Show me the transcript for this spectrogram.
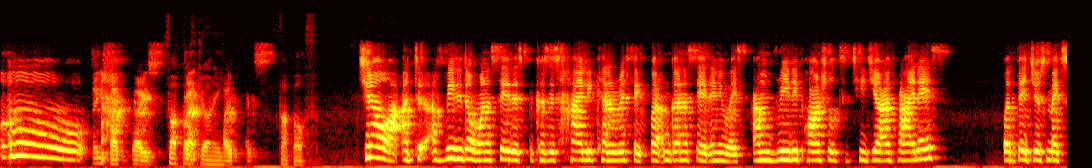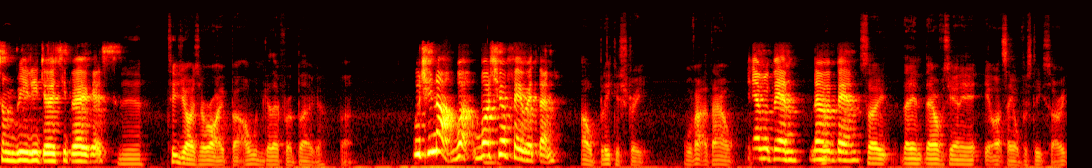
Oh, Say guys. Fuck off, Johnny. Five. Fuck off. do you know what? I, do, I really don't want to say this because it's highly calorific, but I'm going to say it anyways. I'm really partial to TGI Fridays, but they just make some really dirty burgers. Yeah, TGI's alright, but I wouldn't go there for a burger. But Would you not? What, what's your favorite then? Oh, Bleecker Street, without a doubt. Never been. Never been. So they they're obviously only. Well, I say obviously. Sorry,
